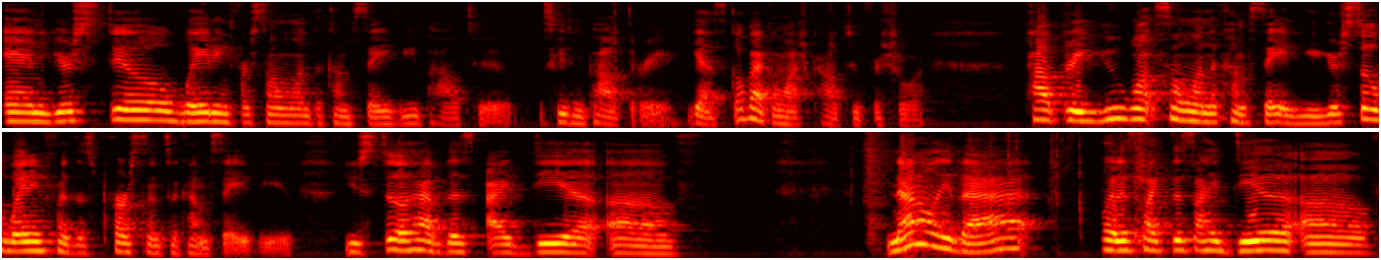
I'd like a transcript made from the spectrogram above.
and you're still waiting for someone to come save you, pile two. Excuse me, pile three. Yes, go back and watch pile two for sure. Pile three, you want someone to come save you. You're still waiting for this person to come save you. You still have this idea of not only that, but it's like this idea of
